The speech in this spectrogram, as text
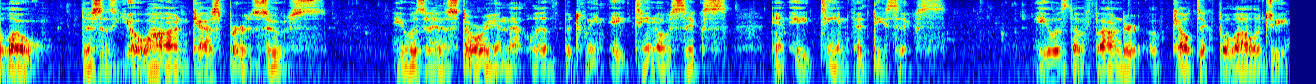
Hello, this is Johann Kaspar Zeuss. He was a historian that lived between 1806 and 1856. He was the founder of Celtic philology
